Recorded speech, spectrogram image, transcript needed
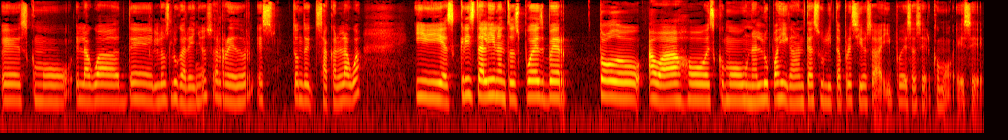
es como el agua de los lugareños alrededor, es donde sacan el agua y es cristalina, entonces puedes ver todo abajo, es como una lupa gigante azulita preciosa y puedes hacer como ese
